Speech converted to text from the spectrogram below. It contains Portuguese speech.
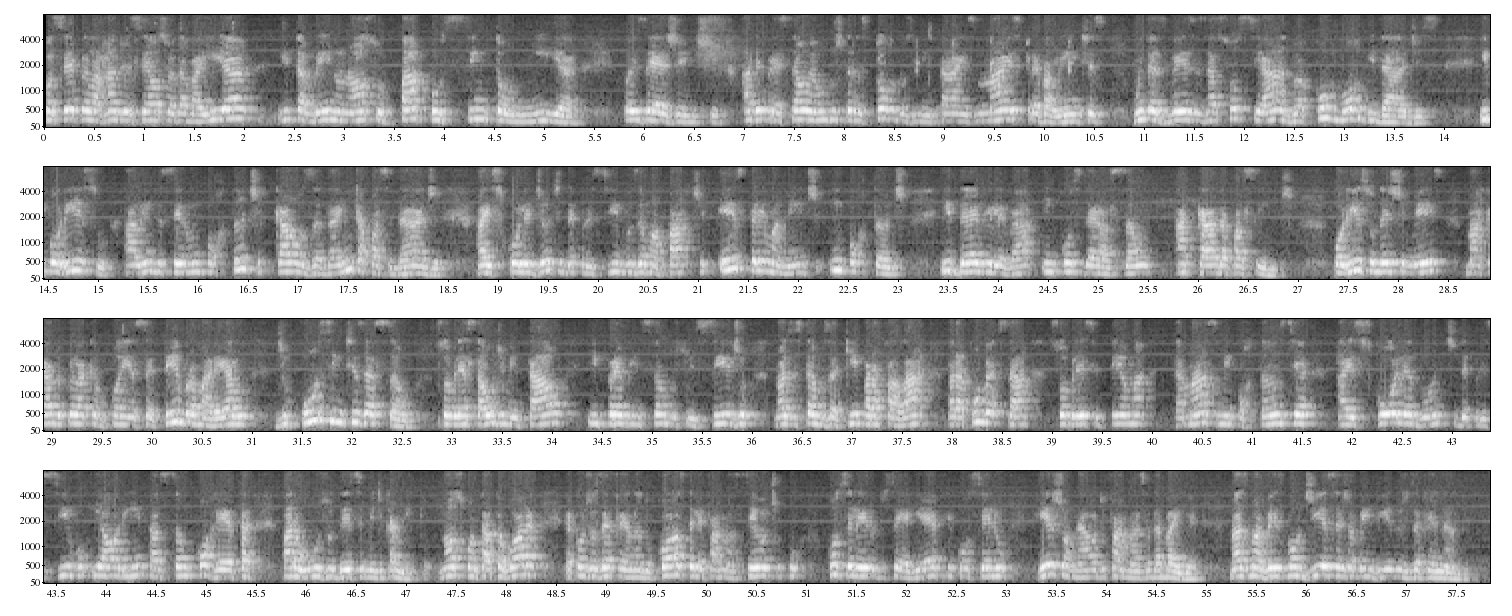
você pela Rádio Excelsior da Bahia e também no nosso Papo Sintonia. Pois é, gente, a depressão é um dos transtornos mentais mais prevalentes, muitas vezes associado a comorbidades. E por isso, além de ser uma importante causa da incapacidade, a escolha de antidepressivos é uma parte extremamente importante e deve levar em consideração a cada paciente. Por isso, neste mês, marcado pela campanha Setembro Amarelo de conscientização sobre a saúde mental e prevenção do suicídio, nós estamos aqui para falar, para conversar sobre esse tema da máxima importância, a escolha do antidepressivo e a orientação correta para o uso desse medicamento. Nosso contato agora é com José Fernando Costa, ele é farmacêutico, conselheiro do CRF, Conselho Regional de Farmácia da Bahia. Mais uma vez, bom dia, seja bem-vindo, José Fernando.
